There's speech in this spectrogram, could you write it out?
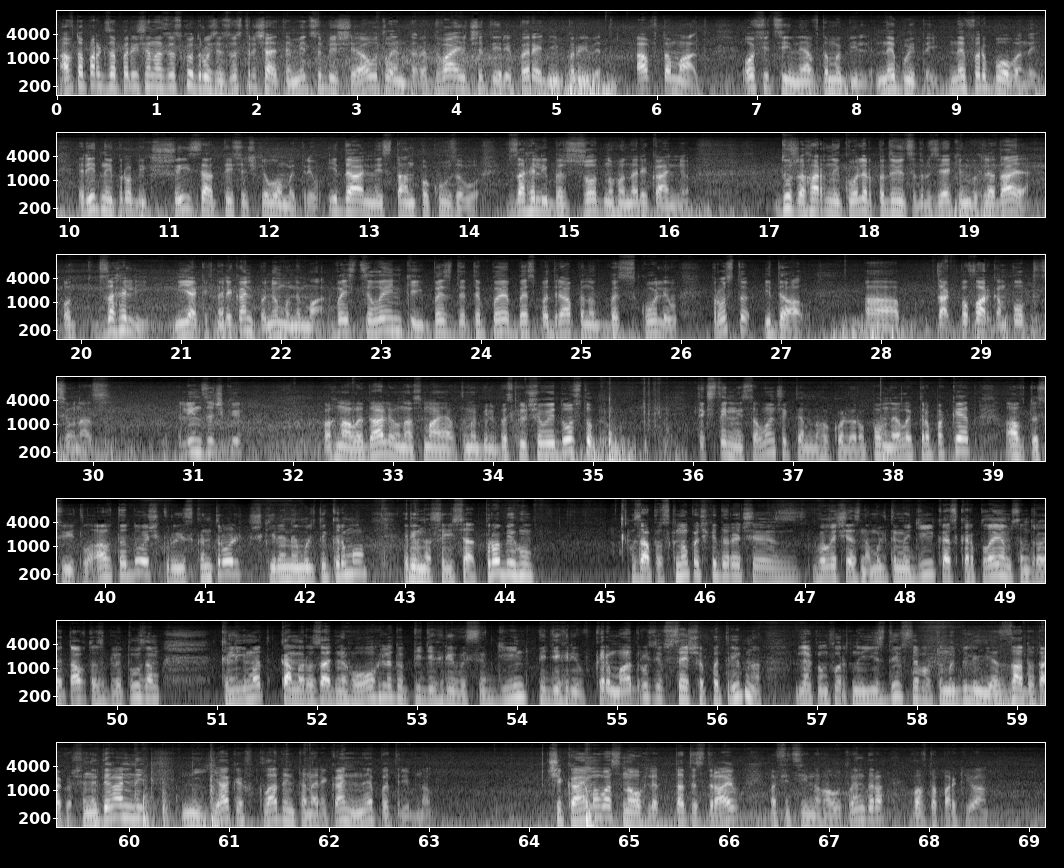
Автопарк Запоріжжя на зв'язку, друзі. Зустрічайте Mitsubishi Outlander 2.4, передній привід, автомат, офіційний автомобіль, не битий, не фарбований, рідний пробіг 60 тисяч кілометрів, ідеальний стан по кузову, взагалі без жодного нарікання. Дуже гарний колір. Подивіться, друзі, як він виглядає. От взагалі ніяких нарікань по ньому нема. Весь ціленький, без ДТП, без подряпинок, без сколів. Просто ідеал. А, так, по фаркам по у нас лінзочки. Погнали далі. У нас має автомобіль безключовий доступ. Текстильний салончик темного кольору, повний електропакет, автосвітло, автодощ, круїз-контроль, шкіряне мультикермо, рівно 60 пробігу. Запуск кнопочки, до речі, величезна мультимедійка з CarPlay, з Android Auto, з Bluetooth, клімат, камеру заднього огляду, підігріви сидінь, підігрів керма, друзі, все, що потрібно для комфортної їзди, все в автомобілі є. Ззаду також він ідеальний, ніяких вкладень та нарікань не потрібно. Чекаємо вас на огляд та тест-драйв офіційного аутлендера в автопарк ЮА.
